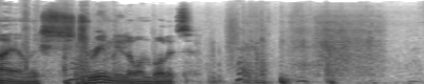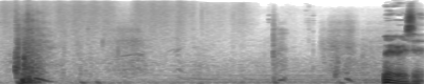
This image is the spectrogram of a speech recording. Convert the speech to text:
I am extremely low on bullets. Where is it?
